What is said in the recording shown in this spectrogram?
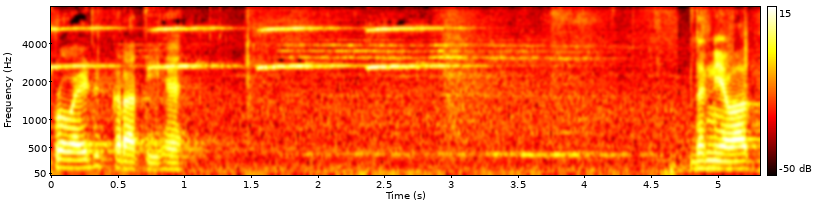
प्रोवाइड कराती है। धन्यवाद।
